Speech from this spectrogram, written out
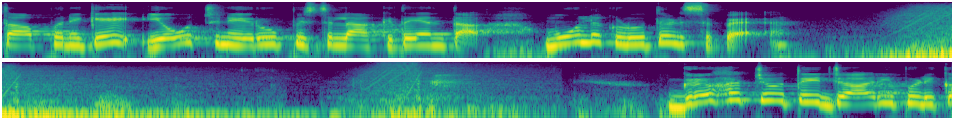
ಸ್ಥಾಪನೆಗೆ ಯೋಜನೆ ರೂಪಿಸಲಾಗಿದೆ ಅಂತ ಮೂಲಗಳು ತಿಳಿಸಿವೆ. ಗೃಹ ಜ್ಯೋತಿ ಜಾರಿ ಬಳಿಕ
